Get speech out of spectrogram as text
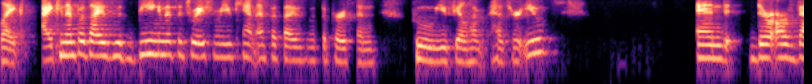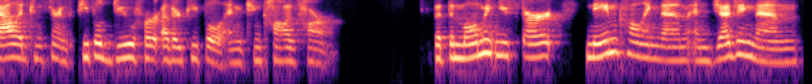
like i can empathize with being in the situation where you can't empathize with the person who you feel have, has hurt you. And there are valid concerns. People do hurt other people and can cause harm. But the moment you start name calling them and judging them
